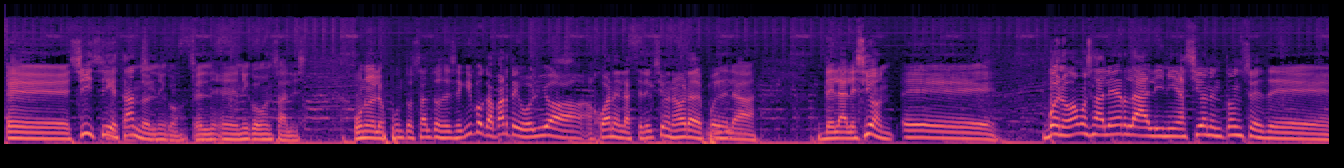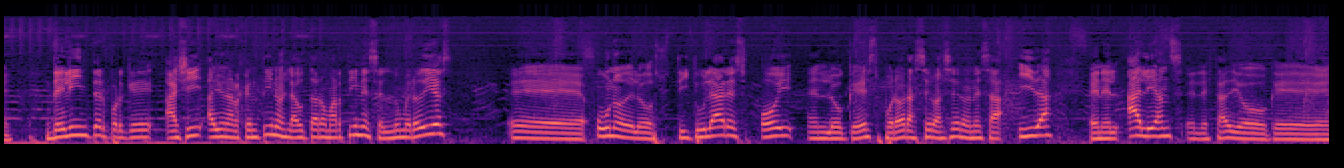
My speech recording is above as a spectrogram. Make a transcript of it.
Eh, sí, sigue estando el Nico, el eh, Nico González. Uno de los puntos altos de ese equipo, que aparte volvió a, a jugar en la selección ahora después de la de la lesión. Eh, bueno, vamos a leer la alineación entonces de del Inter, porque allí hay un argentino, es Lautaro Martínez, el número 10. eh, uno de los titulares hoy en lo que es por ahora 0 a 0 en esa ida en el Allianz, el estadio que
